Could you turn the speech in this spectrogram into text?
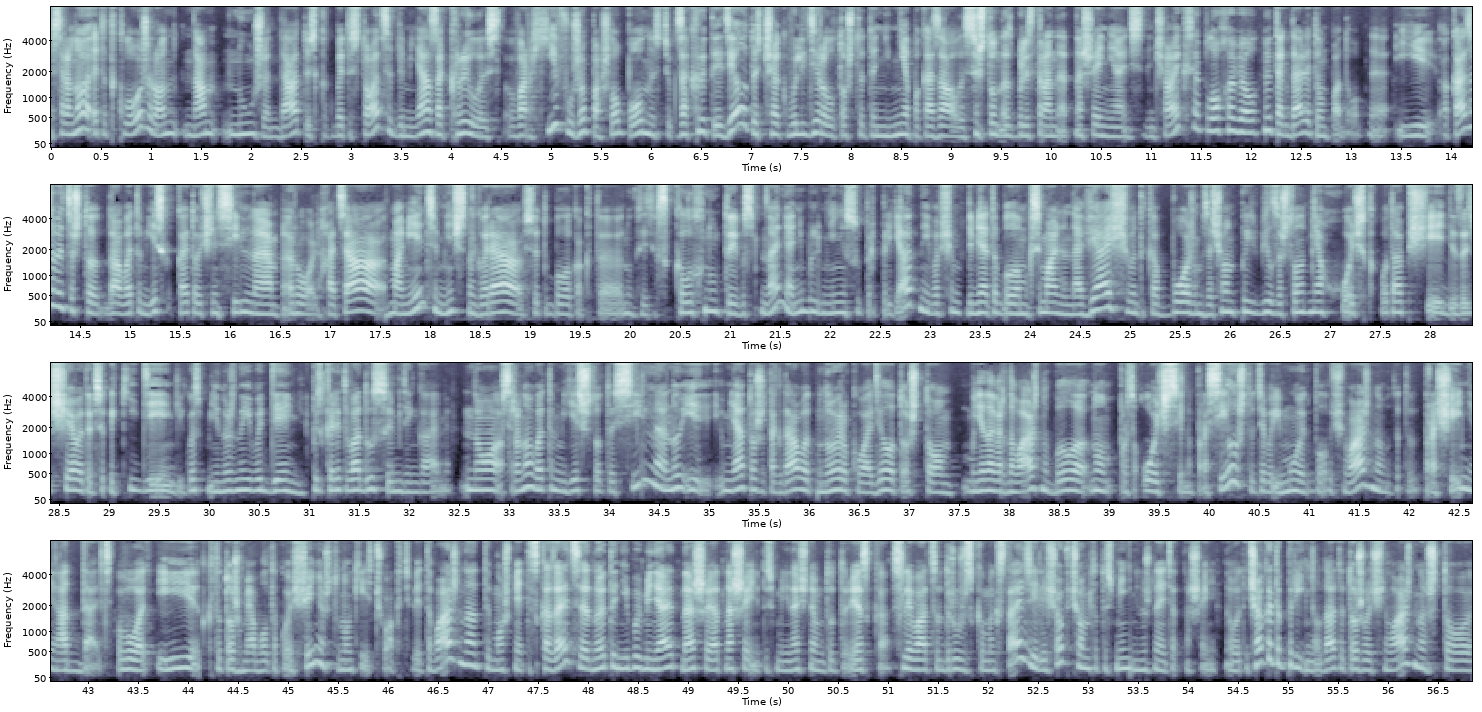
все равно этот кложер, он нам нужен, да, то есть как бы эта ситуация для меня закрылась. В архив уже пошло полностью закрытое дело, то есть человек валидировал то, что это не мне показалось, что у нас были странные отношения, а действительно человек себя плохо вел, ну и так далее и тому подобное. И оказывается, что да, в этом есть какая-то очень сильная роль. Хотя в моменте мне, честно говоря, все это было как-то, ну, эти всколыхнутые воспоминания, они были мне не супер приятные. И вообще для меня это было максимально навязчиво. Такая, боже мой, зачем он появился, что он от меня хочет, какого-то общения, зачем это все, какие деньги, господи, мне нужны его деньги. Пусть горит в аду своими деньгами. Но все равно в этом есть что-то сильное. Ну и у меня тоже тогда вот мной руководило то, что мне, наверное, важно было, ну, просто очень сильно просил, что типа ему это было очень важно, вот это прощение отдать. Вот. И как-то тоже у меня было такое ощущение, что, ну, окей, чувак, тебе это важно, ты можешь мне это сказать, но это не поменяет наши отношения. То есть мы не начнем тут резко сливаться в дружеском экстазе или еще в чем-то, то есть мне не нужны эти отношения. Вот. И человек это принял, да, это тоже очень важно, что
